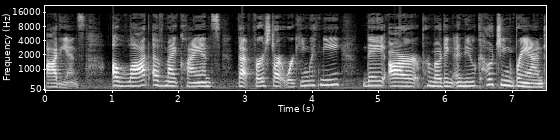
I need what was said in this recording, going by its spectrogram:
audience. A lot of my clients that first start working with me, they are promoting a new coaching brand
